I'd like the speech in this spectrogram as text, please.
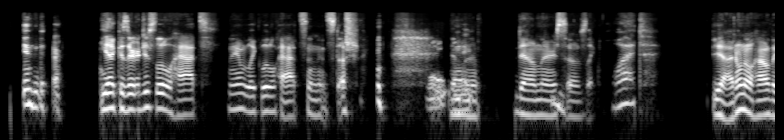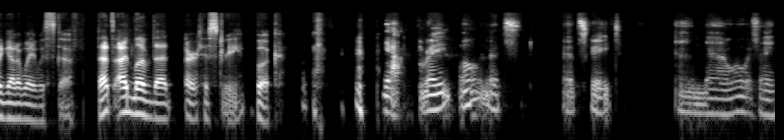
in there. yeah, because they're just little hats. They have like little hats and stuff Right, right. the down there. So I was like, what? Yeah, I don't know how they got away with stuff. That's I'd love that art history book. Yeah, right. Oh, that's that's great. And uh, what was I?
